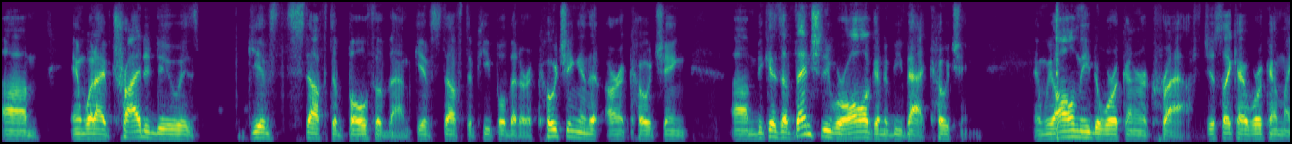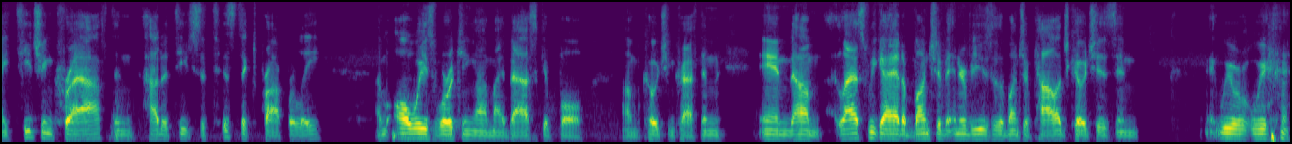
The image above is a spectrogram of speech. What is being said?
Um, and what I've tried to do is give stuff to both of them, give stuff to people that are coaching and that aren't coaching um, because eventually we're all going to be back coaching and we all need to work on our craft. Just like i work on my teaching craft and how to teach statistics properly i'm always working on my basketball um, coaching craft. And and um, last week i had a bunch of interviews with a bunch of college coaches and we were we i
